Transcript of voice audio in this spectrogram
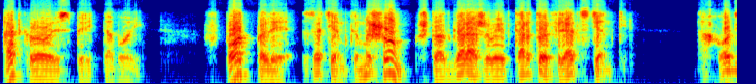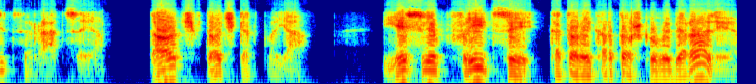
Откроюсь перед тобой. В подполе за тем камышом, что отгораживает картофель от стенки, находится рация. Точь в точь, как твоя. Если б фрицы, которые картошку выбирали,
